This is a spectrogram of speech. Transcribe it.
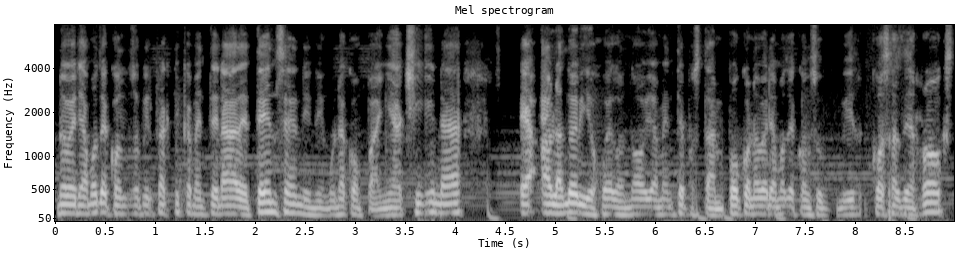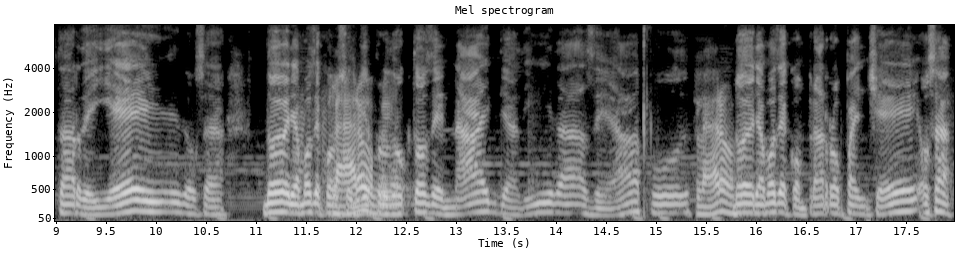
no deberíamos de consumir prácticamente nada de Tencent ni ninguna compañía china, eh, hablando de videojuegos, ¿no? Obviamente, pues tampoco no deberíamos de consumir cosas de Rockstar, de EA, o sea, no deberíamos de consumir productos de Nike, de Adidas, de Apple, claro. no deberíamos de comprar ropa en Che, o sea,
